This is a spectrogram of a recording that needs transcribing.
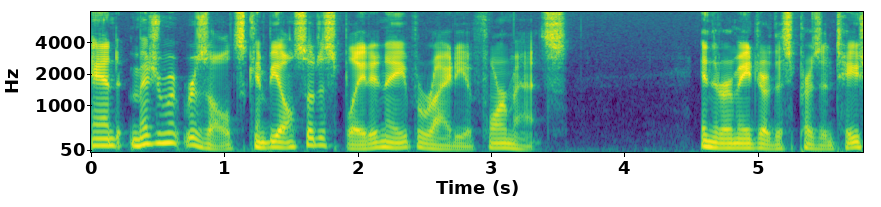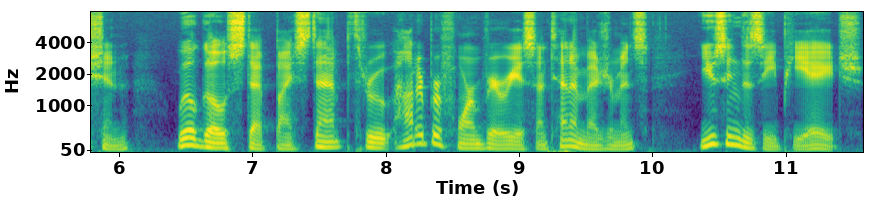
And measurement results can be also displayed in a variety of formats. In the remainder of this presentation, we'll go step by step through how to perform various antenna measurements using the ZPH.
